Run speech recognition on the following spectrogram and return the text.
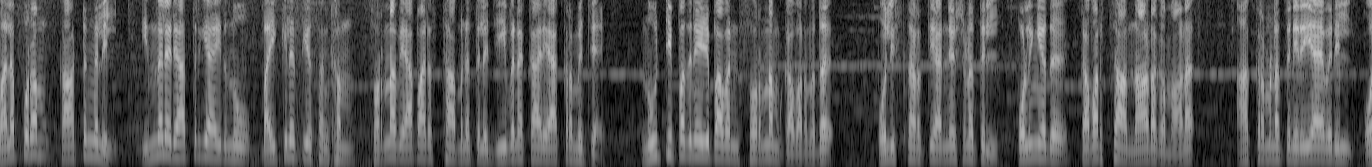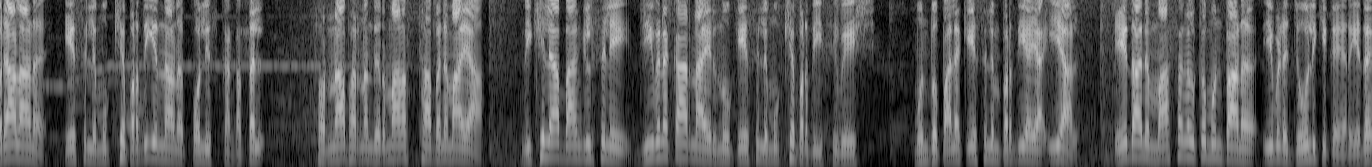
മലപ്പുറം കാട്ടുങ്ങലിൽ ഇന്നലെ രാത്രിയായിരുന്നു ബൈക്കിലെത്തിയ സംഘം സ്വർണ വ്യാപാര സ്ഥാപനത്തിലെ ജീവനക്കാരെ ആക്രമിച്ച് നൂറ്റി പതിനേഴ് പവൻ സ്വർണം കവർന്നത്. പോലീസ് നടത്തിയ അന്വേഷണത്തിൽ പൊളിഞ്ഞത് കവർച്ച നാടകമാണ്. ആക്രമണത്തിനിരയായവരിൽ ഒരാളാണ് കേസിലെ മുഖ്യപ്രതിയെന്നാണ് പോലീസ് കണ്ടെത്തൽ. സ്വർണാഭരണ നിർമ്മാണ സ്ഥാപനമായ നിഖില ബാങ്കിൾസിലെ ജീവനക്കാരനായിരുന്നു കേസിലെ മുഖ്യപ്രതി സിവേഷ്. മുൻപ് പല കേസിലും പ്രതിയായ ഇയാൾ ഏതാനും മാസങ്ങൾക്ക് മുൻപാണ് ഇവിടെ ജോലിക്ക് കയറിയത്.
